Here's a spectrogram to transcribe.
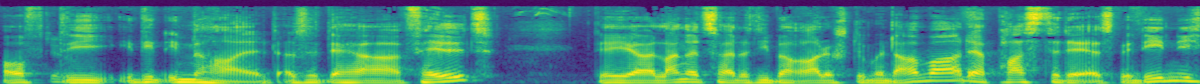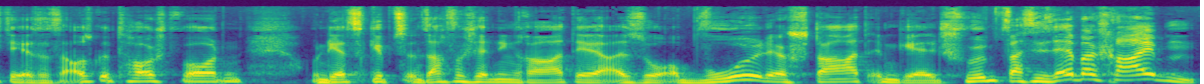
auf genau. die, den Inhalt. Also der Herr Feld, der ja lange Zeit als liberale Stimme da war, der passte der SPD nicht, der ist jetzt ausgetauscht worden. Und jetzt gibt es einen Sachverständigenrat, der also, obwohl der Staat im Geld schwimmt, was sie selber schreiben,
